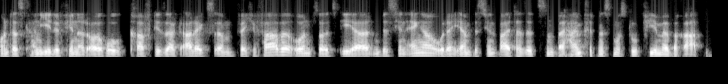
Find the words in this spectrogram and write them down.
Und das kann jede 400 Euro Kraft, die sagt, Alex, ähm, welche Farbe und soll es eher ein bisschen enger oder eher ein bisschen weiter sitzen? Bei Heimfitness musst du viel mehr beraten.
